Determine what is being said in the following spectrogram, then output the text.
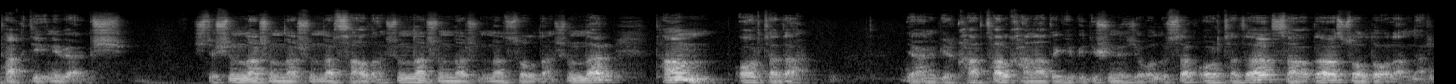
taktiğini vermiş. İşte şunlar, şunlar, şunlar sağdan, şunlar, şunlar, şunlar soldan, şunlar tam ortada. Yani bir kartal kanadı gibi düşünecek olursak ortada, sağda, solda olanlar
